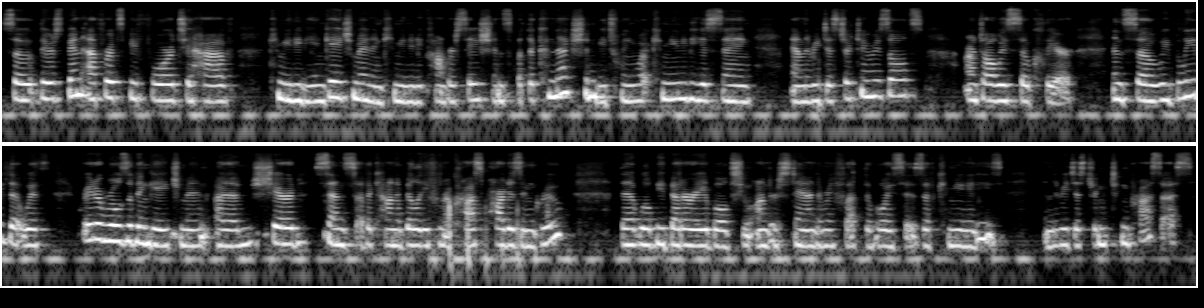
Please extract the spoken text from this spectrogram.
So there's been efforts before to have community engagement and community conversations, but the connection between what community is saying and the redistricting results aren't always so clear. And so we believe that with greater rules of engagement, a shared sense of accountability from a cross partisan group, that we'll be better able to understand and reflect the voices of communities in the redistricting process.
